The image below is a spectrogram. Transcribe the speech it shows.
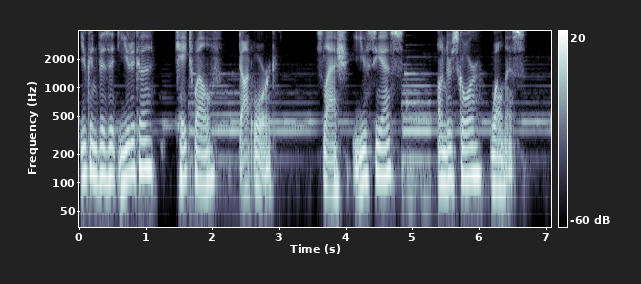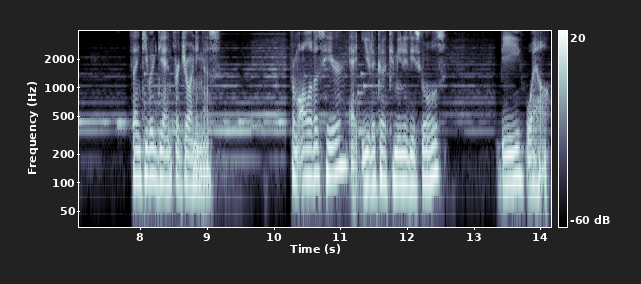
you can visit uticak12.org slash UCS underscore wellness. Thank you again for joining us. From all of us here at Utica Community Schools, be well.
